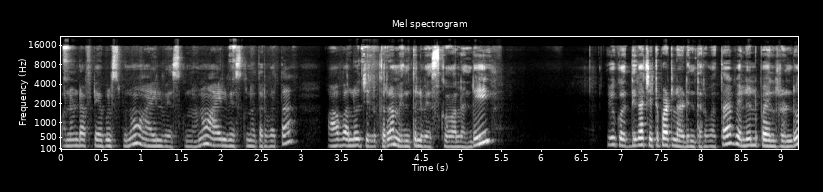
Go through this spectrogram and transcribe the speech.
one and half tablespoon oil వేసుకున్నాను. ఆయిల్ వేసుకున్న తర్వాత ఆవాలు జీలకర్ర మెంతులు వేసుకోవాలండి. ఇవి కొద్దిగా చిటపటలాడిన తర్వాత వెల్లుల్లిపాయలు రెండు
